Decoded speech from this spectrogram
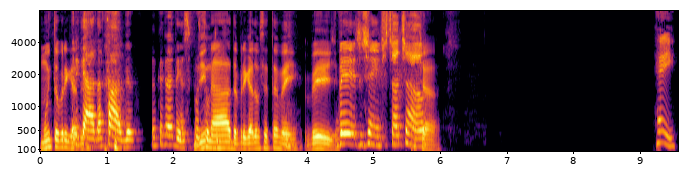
Muito obrigado. Obrigada, Fábio. Eu que agradeço por De tudo. nada, obrigado a você também. Beijo. Beijo, gente. Tchau, tchau. Tchau. Hey,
